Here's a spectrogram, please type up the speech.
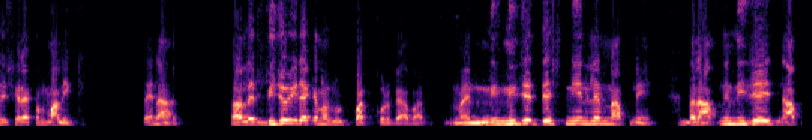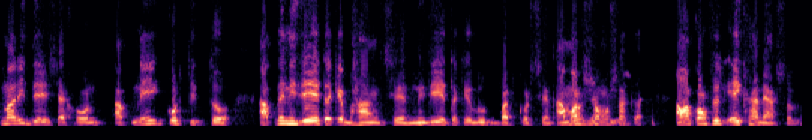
দেশের এখন মালিক তাই না? তাহলে বিজয়ীরা কেন লুটপাট করবে আবার? মানে নিজের দেশ নিয়ে নিলেন না আপনি। তাহলে আপনি নিজেই আপনারই দেশ এখন আপনিই কর্তৃত্ব। আপনি নিজে এটাকে ভাঙছেন নিজে এটাকে লুটপাট করছেন। আমার সমস্যা আমার কনফ্লিক্ট এইখানে আসলে।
